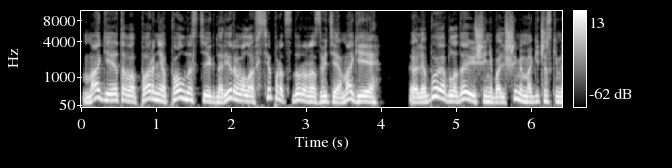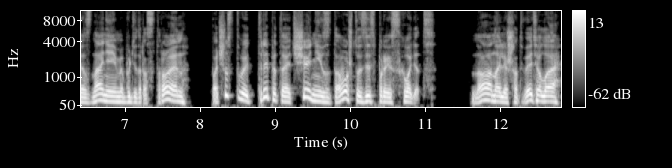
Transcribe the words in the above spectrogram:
Магия этого парня полностью игнорировала все процедуры развития магии. Любой обладающий небольшими магическими знаниями будет расстроен, почувствует трепет и отчаяние из-за того, что здесь происходит. Но она лишь ответила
